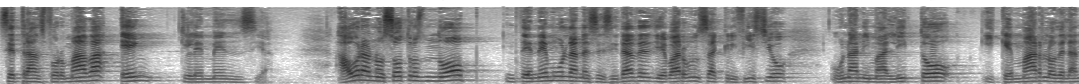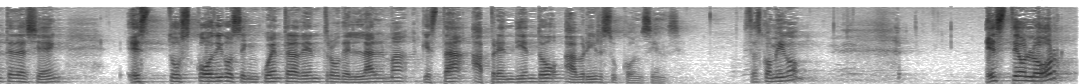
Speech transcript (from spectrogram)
se transformaba en clemencia. Ahora nosotros no tenemos la necesidad de llevar un sacrificio, un animalito y quemarlo delante de Hashem estos códigos se encuentran dentro del alma que está aprendiendo a abrir su conciencia. ¿Estás conmigo? Este olor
